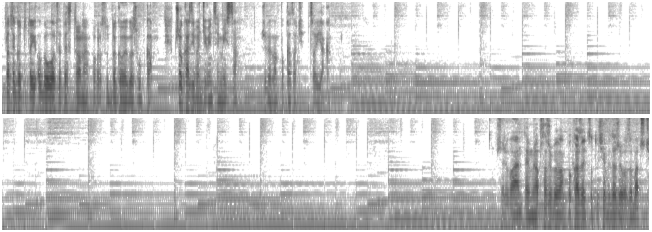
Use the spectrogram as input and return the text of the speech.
dlatego tutaj ogołocę tę stronę po prostu do gołego słupka. Przy okazji będzie więcej miejsca, żeby Wam pokazać co i jak. Przerwałem timelapsa, żeby wam pokazać, co tu się wydarzyło. Zobaczcie.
